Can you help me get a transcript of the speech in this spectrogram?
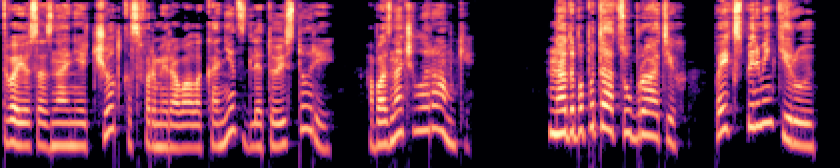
Твое сознание четко сформировало конец для той истории, обозначило рамки. Надо попытаться убрать их, поэкспериментирую,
